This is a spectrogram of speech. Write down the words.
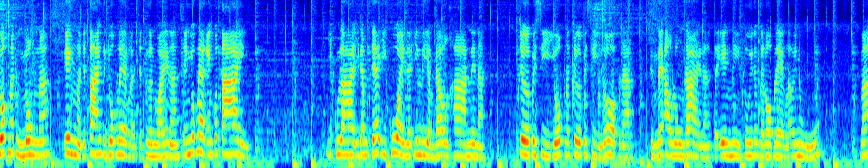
ยกนะถึงลงนะ เองน่ะจะตายตั้งแต่ยกแรกแหละจะเตือนไว้นะ เองยกแรกเองก็ตาย อีกุลาอีดำแจ๊อีกล้วยเนี่ยอีเหลี่ยมดาวอังคารเนี่ยนะเจอไปสี่ยกนะ เจอไปสี่รอบนะ ถึงได้เอาลงได้นะ แต่เองนี่ตุยตั้งแต่รอบแรกแล้วไอ้หนูนะ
